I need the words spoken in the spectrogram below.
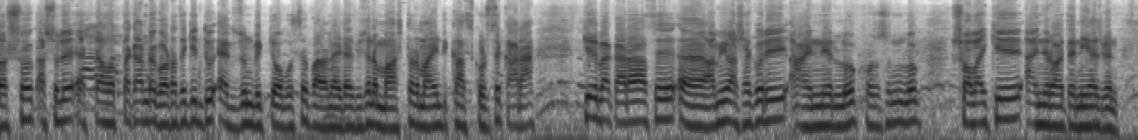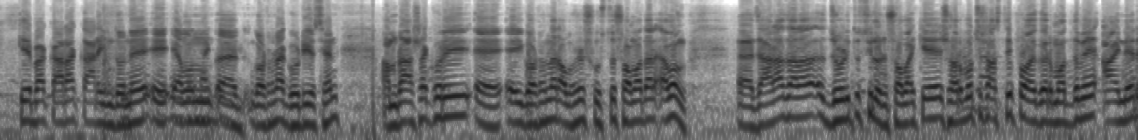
দর্শক আসলে একটা হত্যাকাণ্ড ঘটাতে কিন্তু একজন ব্যক্তি অবশ্যই পারে না। এটার পিছনে মাস্টার মাইন্ড কাজ করছে। কারা কে বা কারা আছে আমিও আশা করি আইনের লোক প্রশাসনের লোক সবাইকে আইনের হয়তো নিয়ে আসবেন। কে বা কারা কার ইন্ধনে এমন ঘটনা ঘটিয়েছেন আমরা আশা করি এই ঘটনার অবশ্যই সুস্থ সমাধান এবং যারা যারা জড়িত ছিলেন সবাইকে সর্বোচ্চ শাস্তি প্রয়োগের মাধ্যমে আইনের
